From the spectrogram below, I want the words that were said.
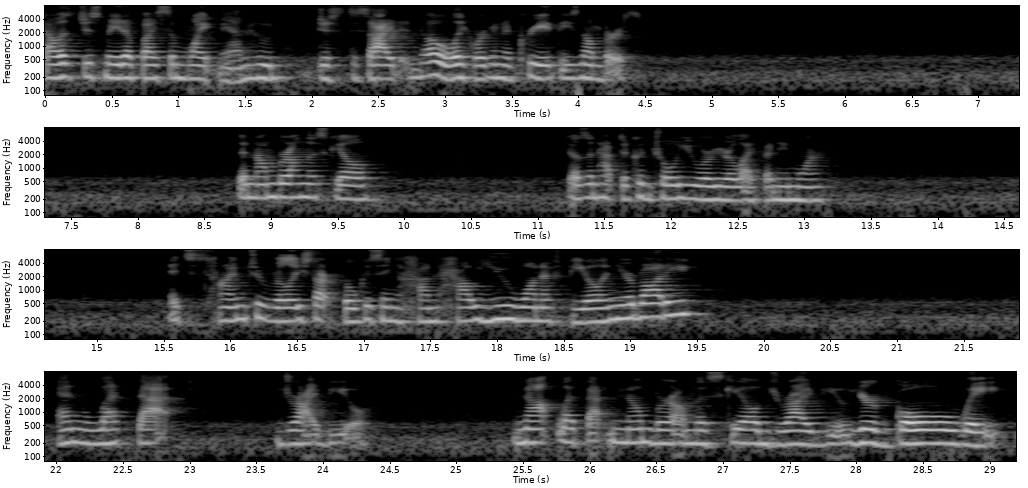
That was just made up by some white man who just decided, no, like we're going to create these numbers. The number on the scale doesn't have to control you or your life anymore. It's time to really start focusing on how you want to feel in your body and let that drive you. Not let that number on the scale drive you, your goal weight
